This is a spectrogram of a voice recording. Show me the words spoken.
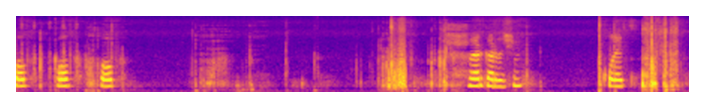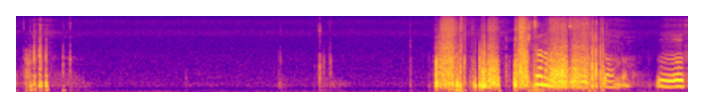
Hop hop hop. Ver kardeşim. Kolet. Ondan. Öf.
